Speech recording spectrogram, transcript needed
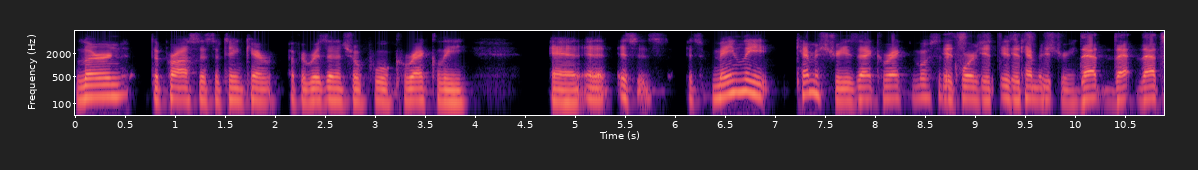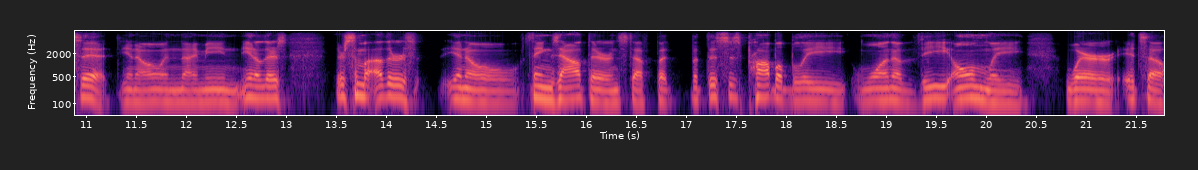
learn the process of taking care of a residential pool correctly, and and it, it's it's it's mainly chemistry. Is that correct? Most of the course it- is it's- chemistry. that that that's it, you know. And I mean, you know, there's there's some other you know things out there and stuff, but but this is probably one of the only where it's a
